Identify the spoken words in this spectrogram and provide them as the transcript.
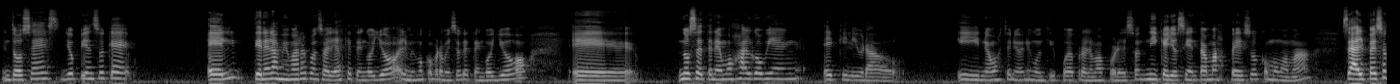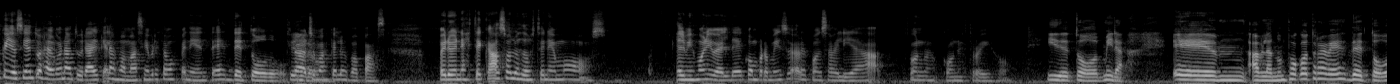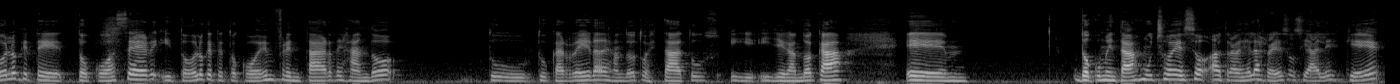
Entonces, yo pienso que él tiene las mismas responsabilidades que tengo yo, el mismo compromiso que tengo yo. Eh, no sé, tenemos algo bien equilibrado y no hemos tenido ningún tipo de problema por eso, ni que yo sienta más peso como mamá. O sea, el peso que yo siento es algo natural, que las mamás siempre estamos pendientes de todo, Claro. mucho más que los papás. Pero en este caso los dos tenemos el mismo nivel de compromiso y responsabilidad con, con nuestro hijo. Y de todo. Mira, eh, hablando un poco otra vez de todo lo que te tocó hacer y todo lo que te tocó enfrentar dejando tu, tu carrera, dejando tu estatus y, llegando acá, eh, documentabas mucho eso a través de las redes sociales que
